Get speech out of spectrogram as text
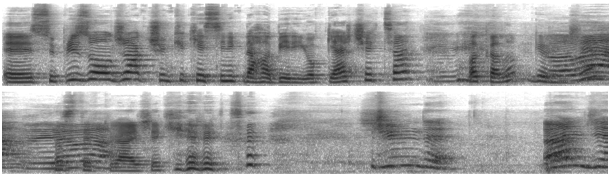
e, sürpriz olacak çünkü kesinlikle haberi yok gerçekten. Evet. Bakalım görünce Baba, nasıl tepki verecek. Evet. Şimdi önce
